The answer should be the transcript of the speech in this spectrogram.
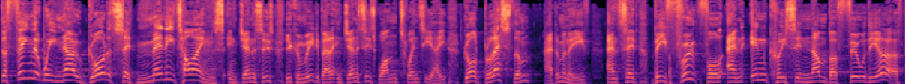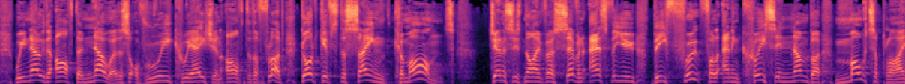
the thing that we know God has said many times in Genesis, you can read about it in Genesis 1 28. God blessed them, Adam and Eve, and said, Be fruitful and increase in number, fill the earth. We know that after Noah, the sort of recreation after the flood, God gives the same command. Genesis 9, verse 7 As for you, be fruitful and increase in number, multiply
